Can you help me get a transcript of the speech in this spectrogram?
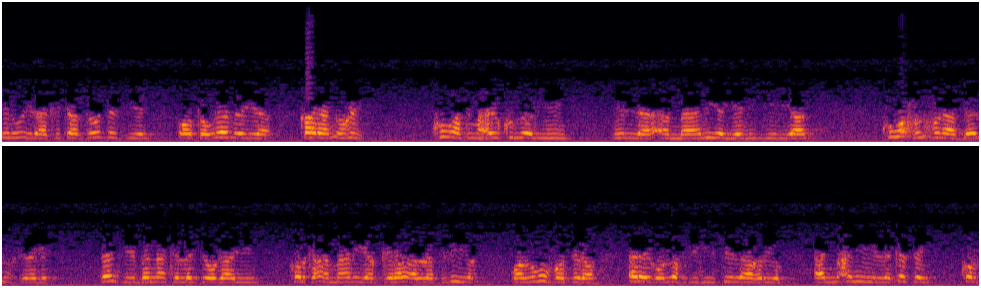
إنه إلى كتاب دودة زيان وتوراة إلى قرن أغي. كوة ما يكون لهم إلا أمانية يزيد قوة كوة حنحنا بين الشيء بنتي بنك اللي جوغايين كل كأمانية قراءة اللفظية. والمفسرة أريقوا اللفظي في الأغريو المعنيه اللي كسي. كل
